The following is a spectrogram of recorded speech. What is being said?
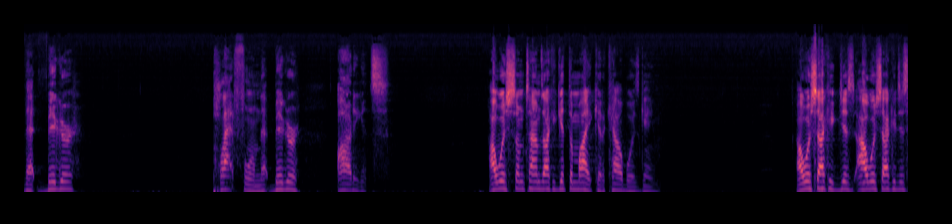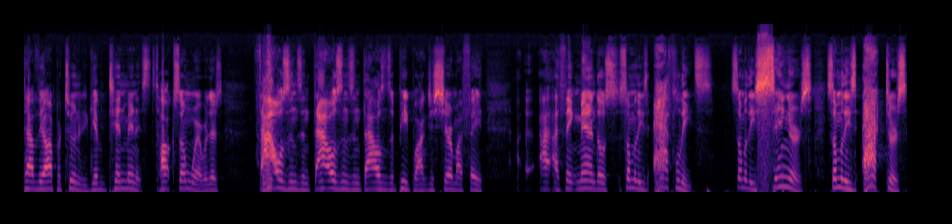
that bigger platform, that bigger audience. I wish sometimes I could get the mic at a Cowboys game. I wish I could just I wish I could just have the opportunity to give them 10 minutes to talk somewhere where there's thousands and thousands and thousands of people. I can just share my faith. I, I think, man, those some of these athletes, some of these singers, some of these actors,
